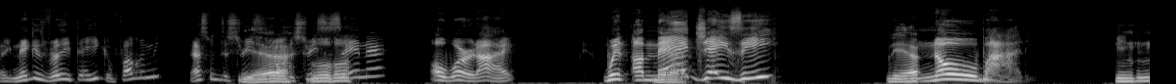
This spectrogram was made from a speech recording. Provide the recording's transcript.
Like niggas really think he can fuck with me? That's what the streets, Yeah. oh, the streets Mhm. is saying that. Oh, word, all right. When a mad Jay Z, yeah, nobody, hmm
